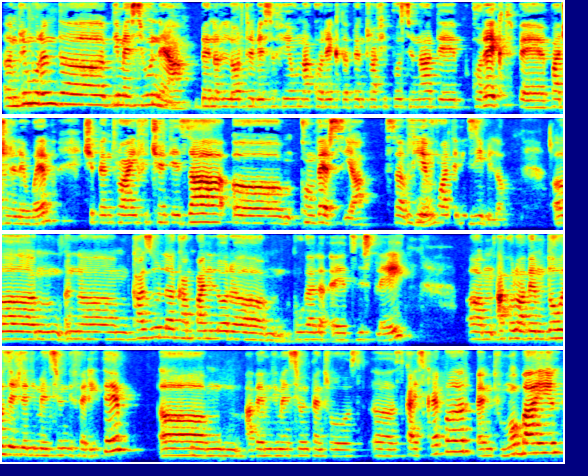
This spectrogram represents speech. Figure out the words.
În primul rând, uh, dimensiunea bannerilor trebuie să fie una corectă pentru a fi poziționate corect pe paginile web și pentru a eficientiza uh, conversia, să fie uh-huh. foarte vizibilă. În cazul campaniilor Google Ads Display, acolo avem 20 de dimensiuni diferite. Avem dimensiuni pentru skyscraper, pentru mobile,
